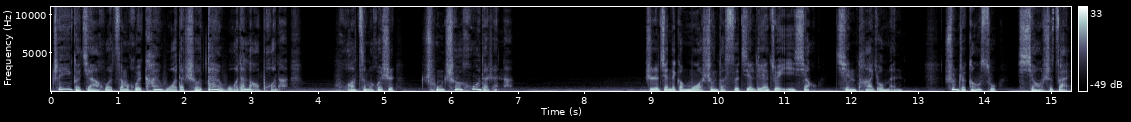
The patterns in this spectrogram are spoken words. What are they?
这个家伙怎么会开我的车带我的老婆呢？我怎么会是出车祸的人呢？只见那个陌生的司机咧嘴一笑，轻踏油门，顺着高速消失在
